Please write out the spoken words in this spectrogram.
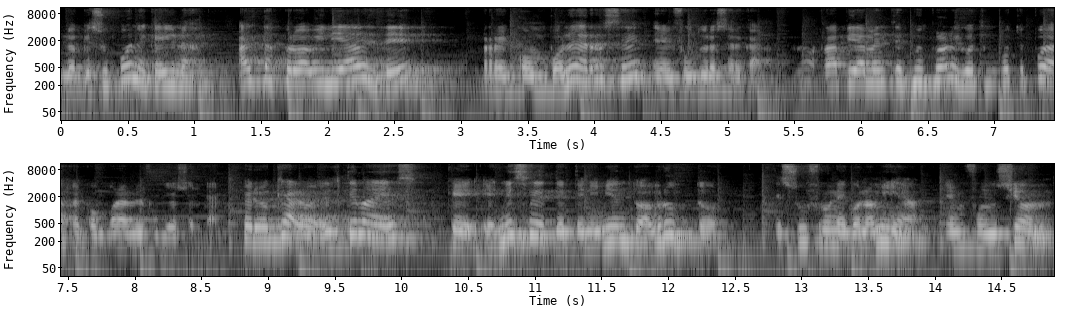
lo que supone que hay unas altas probabilidades de recomponerse en el futuro cercano. Rápidamente es muy probable que vos te, puedas recomponer en el futuro cercano. Pero claro, el tema es que en ese detenimiento abrupto que sufre una economía en función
